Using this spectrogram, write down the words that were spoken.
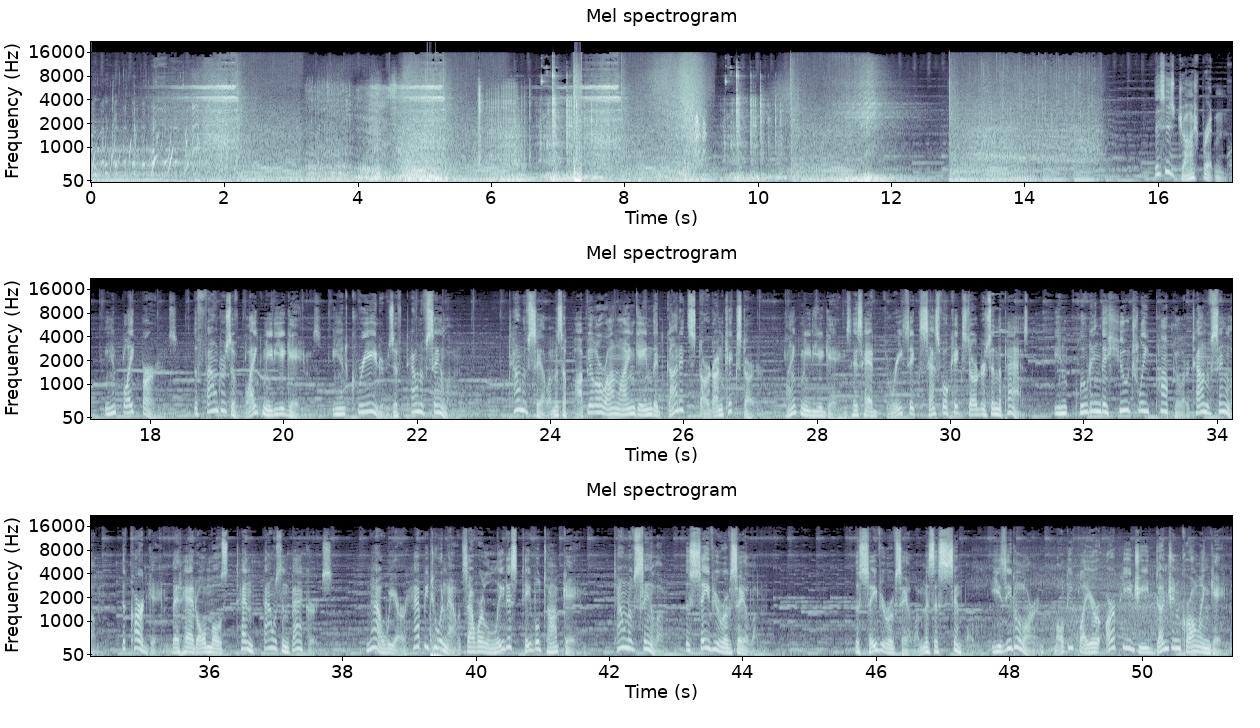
This is Josh Britton and Blake Burns, the founders of Blank Media Games and creators of Town of Salem. Town of Salem is a popular online game that got its start on Kickstarter. Blank Media Games has had three successful Kickstarters in the past, including the hugely popular Town of Salem, the card game that had almost 10,000 backers. Now we are happy to announce our latest tabletop game, Town of Salem, the Savior of Salem. The Savior of Salem is a simple, easy to learn, multiplayer RPG dungeon crawling game.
